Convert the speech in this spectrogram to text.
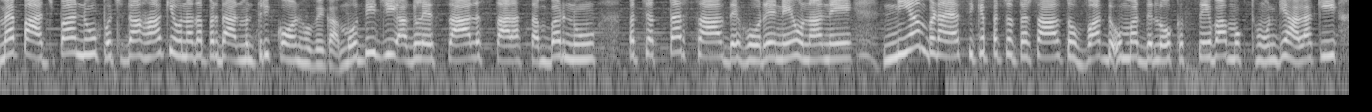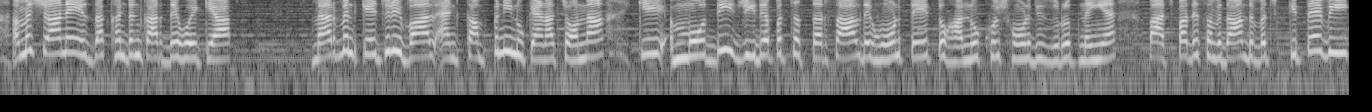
ਮੈਂ ਭਾਜਪਾ ਨੂੰ ਪੁੱਛਦਾ ਹਾਂ ਕਿ ਉਹਨਾਂ ਦਾ ਪ੍ਰਧਾਨ ਮੰਤਰੀ ਕੌਣ ਹੋਵੇਗਾ। ਮੋਦੀ ਜੀ ਅਗਲੇ ਸਾਲ 17 ਸਤੰਬਰ ਨੂੰ 75 ਸਾਲ ਦੇ ਹੋ ਰਹੇ ਨੇ। ਉਹਨਾਂ ਨੇ ਨਿਯਮ ਬਣਾਇਆ ਸੀ ਕਿ 75 ਸਾਲ ਤੋਂ ਵੱਧ ਉਮਰ ਦੇ ਲੋਕ ਸੇਵਾ ਮੁਕਤ ਹੋਣਗੇ। ਹਾਲਾਂਕਿ ਅਮਿਤ ਸ਼ਾਹ ਨੇ ਇਸ ਦਾ ਖੰਡਨ ਕਰਦੇ ਹੋਏ ਕਿਹਾ ਮੈਂ ਅਰਵਿੰਦ ਕੇਜਰੀਵਾਲ ਐਂਡ ਕੰਪਨੀ ਨੂੰ ਕਹਿਣਾ ਚਾਹੁੰਦਾ ਕਿ ਮੋਦੀ ਜੀ ਦੇ 75 ਸਾਲ ਦੇ ਹੋਣ ਤੇ ਤੁਹਾਨੂੰ ਖੁਸ਼ ਹੋਣ ਦੀ ਜ਼ਰੂਰਤ ਨਹੀਂ ਹੈ। ਭਾਜਪਾ ਦੇ ਸੰਵਿਧਾਨ ਦੇ ਵਿੱਚ ਕਿਤੇ ਵੀ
